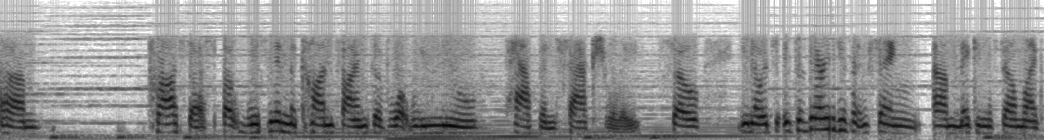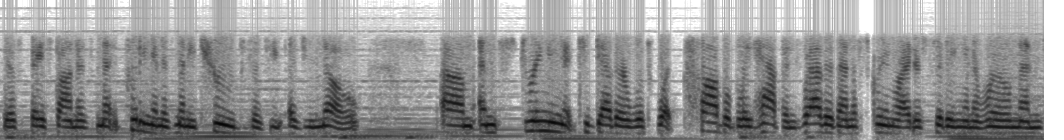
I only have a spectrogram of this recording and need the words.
um, process, but within the confines of what we knew happened factually. So you know, it's it's a very different thing um, making a film like this based on as ma- putting in as many truths as you as you know, um, and stringing it together with what probably happened, rather than a screenwriter sitting in a room and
